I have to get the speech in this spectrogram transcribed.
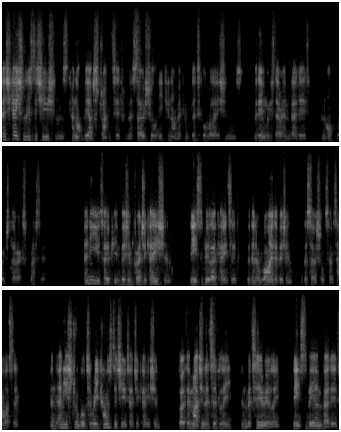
Educational institutions cannot be abstracted from the social, economic and political relations within which they're embedded and of which they're expressive. Any utopian vision for education needs to be located within a wider vision of the social totality. And any struggle to reconstitute education, both imaginatively and materially, needs to be embedded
